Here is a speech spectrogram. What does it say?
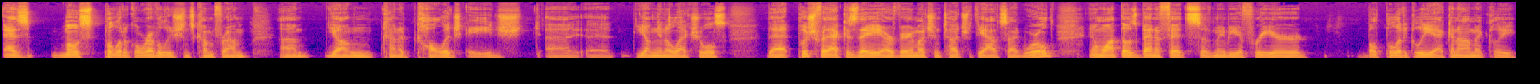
as most political revolutions come from, um, young, kind of college age, uh, uh, young intellectuals that push for that because they are very much in touch with the outside world and want those benefits of maybe a freer, both politically, economically,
